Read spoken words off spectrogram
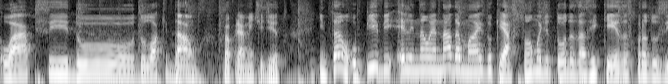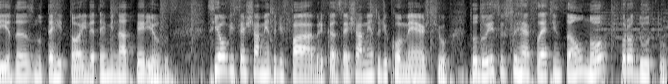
o ápice do, do lockdown, propriamente dito. Então, o PIB ele não é nada mais do que a soma de todas as riquezas produzidas no território em determinado período. Se houve fechamento de fábricas, fechamento de comércio, tudo isso se reflete então no produto.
